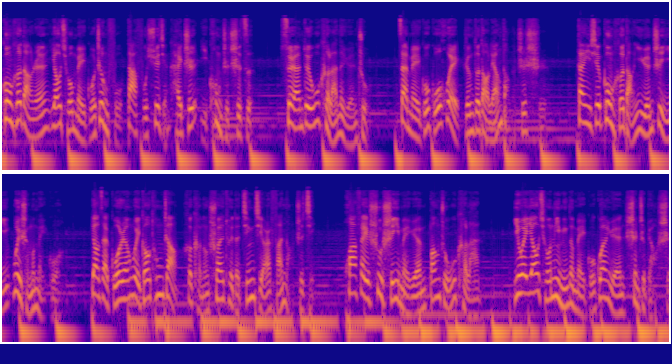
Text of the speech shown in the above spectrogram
共和党人要求美国政府大幅削减开支以控制赤字。虽然对乌克兰的援助在美国国会仍得到两党的支持，但一些共和党议员质疑，为什么美国要在国人为高通胀和可能衰退的经济而烦恼之际，花费数十亿美元帮助乌克兰？一位要求匿名的美国官员甚至表示，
